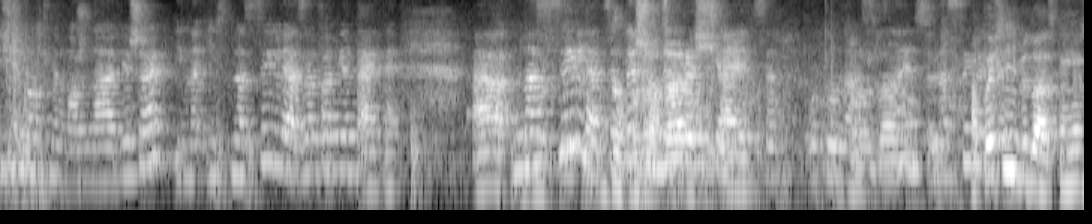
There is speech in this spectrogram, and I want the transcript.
жінок не можна обіжати і на і насилля, запам'ятайте. е, Насилля це те, що не прощається. От у нас, знаєте, насилля. А поясніть, будь ласка, ми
